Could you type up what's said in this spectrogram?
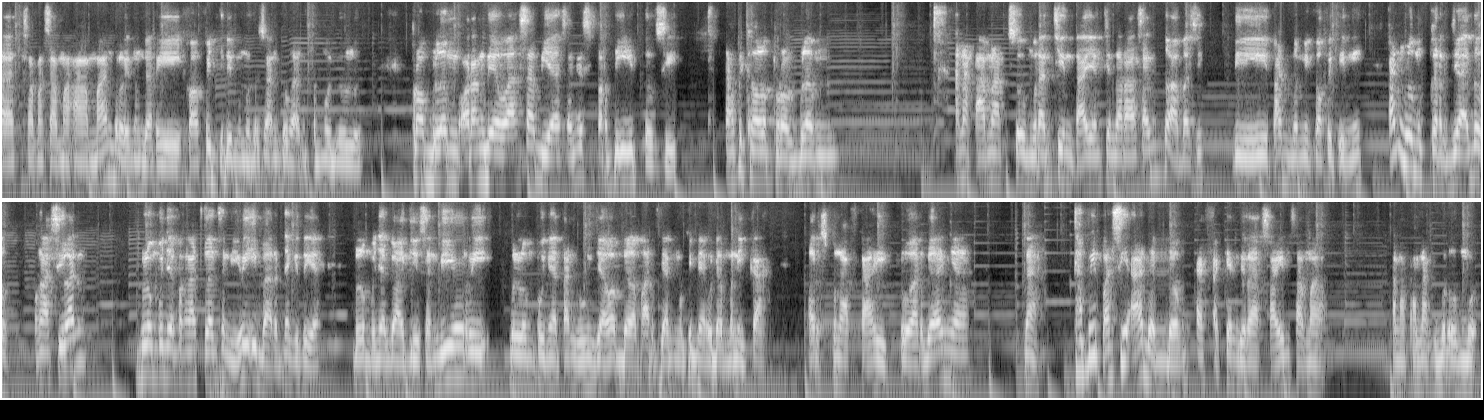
uh, sama-sama aman terlindung dari COVID jadi memutuskan untuk nggak ketemu dulu. Problem orang dewasa biasanya seperti itu sih. Tapi kalau problem anak-anak seumuran cinta yang cinta rasa itu apa sih di pandemi covid ini? Kan belum kerja tuh. Penghasilan belum punya penghasilan sendiri ibaratnya gitu ya. Belum punya gaji sendiri belum punya tanggung jawab dalam artian mungkin yang udah menikah harus menafkahi keluarganya. Nah tapi pasti ada dong efek yang dirasain sama anak-anak berumur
